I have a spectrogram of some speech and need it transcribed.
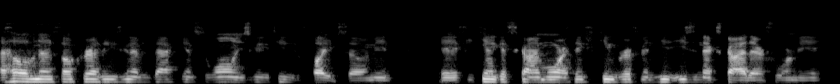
a hell of an NFL career. I think he's going to have his back against the wall and he's going to continue to fight. So I mean, if you can't get Skai Moore, I think Shaquem Griffin he, he's the next guy there for me.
